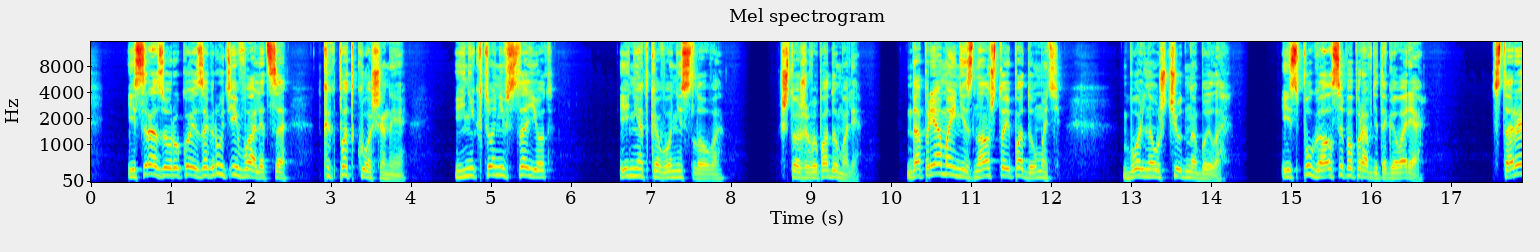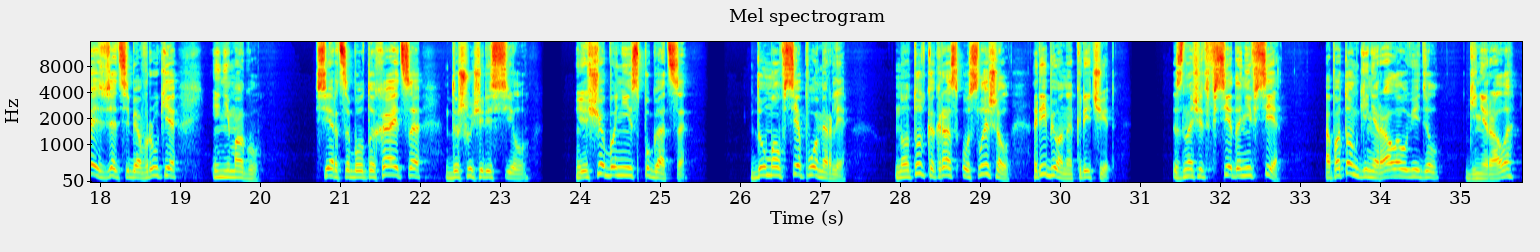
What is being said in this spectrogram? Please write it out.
И сразу рукой за грудь и валятся, как подкошенные. И никто не встает. И ни от кого ни слова. Что же вы подумали? Да прямо и не знал, что и подумать. Больно уж чудно было. Испугался, по правде-то говоря. Стараюсь взять себя в руки и не могу. Сердце бултыхается, дышу через силу. Еще бы не испугаться. Думал, все померли. Но тут как раз услышал, ребенок кричит. Значит, все да не все. А потом генерала увидел. Генерала?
